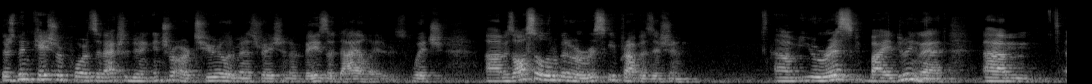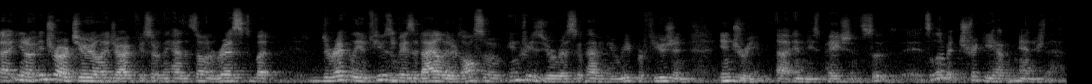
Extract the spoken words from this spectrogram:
there's been case reports of actually doing intra-arterial administration of vasodilators, which um, is also a little bit of a risky proposition. Um, you risk by doing that, um, uh, you know, intra-arterial angiography certainly has its own risks, but directly infusing vasodilators also increases your risk of having a reperfusion injury uh, in these patients. So it's a little bit tricky how to manage that.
